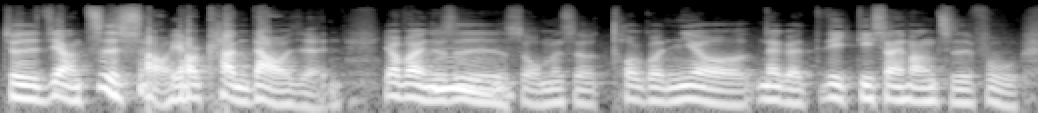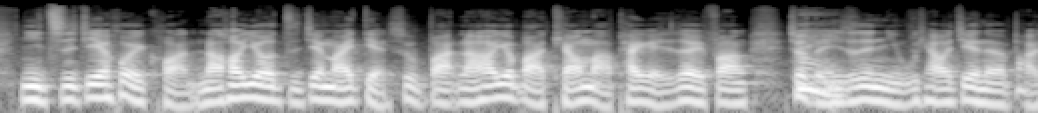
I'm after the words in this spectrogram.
就是这样，至少要看到人，要不然就是说我们说透过你有那个第第三方支付，你直接汇款，然后又直接买点数把，然后又把条码拍给对方，就等于就是你无条件的把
